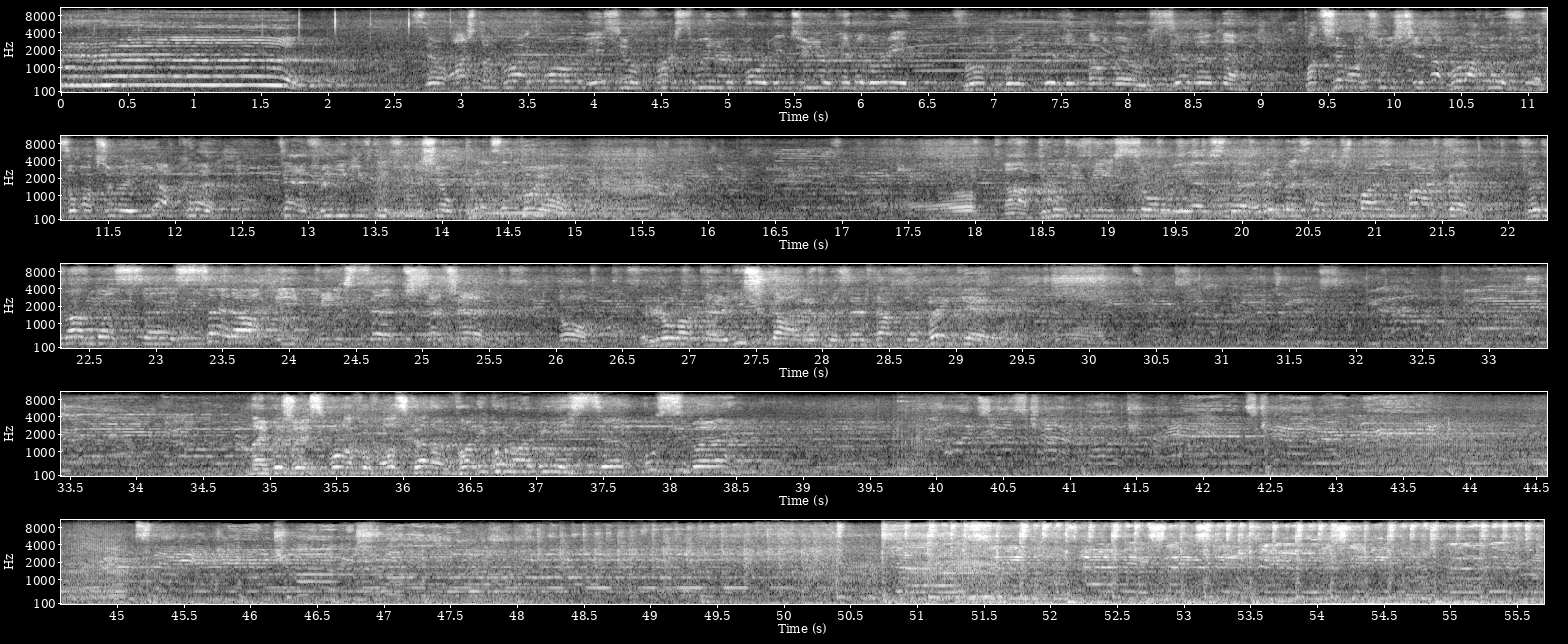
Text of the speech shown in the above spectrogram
So Ashton Brightmore is your first winner for the junior category from Great Britain number 7. Patrzymy oczywiście na Polaków, zobaczymy jak te wyniki w tej chwili się prezentują. Na drugim miejscu jest reprezentant Hiszpanii Mark Fernandez Sera i miejsce trzecie to Roland Liszka, reprezentant Węgier. Najwyżej z Polaków Oskar Waligura, miejsce ósme.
